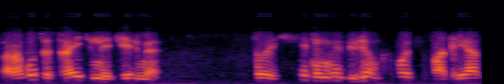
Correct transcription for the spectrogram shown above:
работаю в строительной фирме. То есть, если мы берем какой-то подряд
